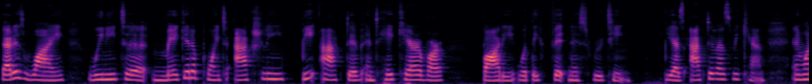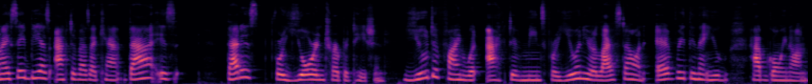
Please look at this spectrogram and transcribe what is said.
That is why we need to make it a point to actually be active and take care of our body with a fitness routine. Be as active as we can. And when I say be as active as I can, that is that is for your interpretation. You define what active means for you and your lifestyle and everything that you have going on.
